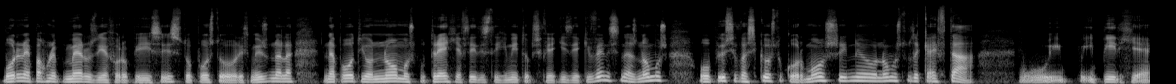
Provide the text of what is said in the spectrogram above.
Μπορεί να υπάρχουν επιμέρους διαφοροποιήσεις στο πώς το ρυθμίζουν, αλλά να πω ότι ο νόμος που τρέχει αυτή τη στιγμή το ψηφιακής διακυβέρνησης είναι ένας νόμος ο οποίος η βασικός του κορμός είναι ο νόμος του 17 που υπήρχε.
